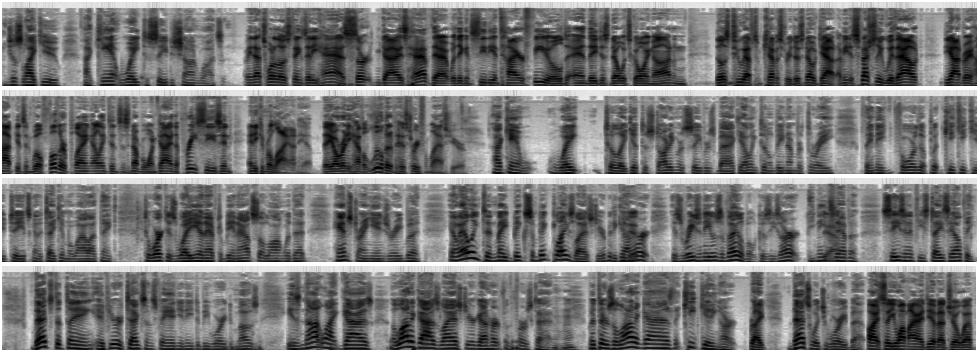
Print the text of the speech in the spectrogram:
just like you. I can't wait to see Deshaun Watson. I mean, that's one of those things that he has. Certain guys have that where they can see the entire field and they just know what's going on. And those two have some chemistry. There's no doubt. I mean, especially without DeAndre Hopkins and Will Fuller playing, Ellington's his number one guy in the preseason, and he can rely on him. They already have a little bit of a history from last year. I can't wait till they get the starting receivers back. Ellington will be number three. They need four, they'll put Keke Coutee. It's going to take him a while, I think, to work his way in after being out so long with that hamstring injury. But you know, Ellington made big some big plays last year, but he got did. hurt. Is the reason he was available because he's hurt. He needs Yeah. to have a season if he stays healthy. That's the thing. If you're a Texans fan, you need to be worried the most. Is not like guys. A lot of guys last year got hurt for the first time, Mm-hmm. but there's a lot of guys that keep getting hurt. Right. That's what you worry about. All right, so you want my idea about Joe Webb?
